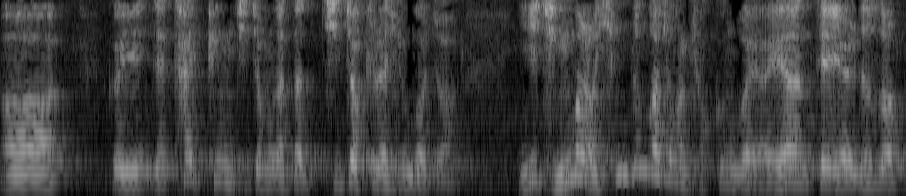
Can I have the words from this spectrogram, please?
어 그 이제 타이핑 지점을 갖다 지적을 해준 거죠. 이게 정말 힘든 과정을 겪은 거예요. 애한테 예를 들어서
